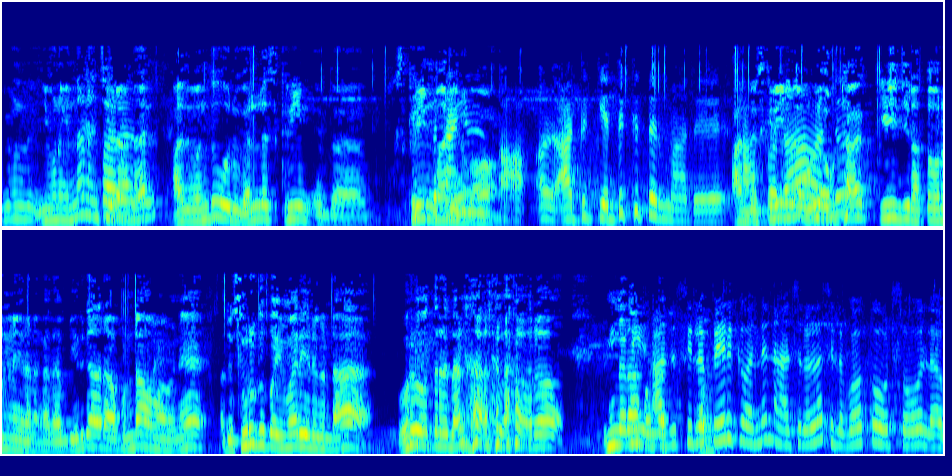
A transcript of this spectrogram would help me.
இவனு இவனை என்ன நினைச்சுக்கிறாங்க? அது வந்து ஒரு வெள்ளை ஸ்கிரீன் இந்த ஸ்கிரீன் மாதிரி இருக்கும். அ- அ- அதுக்கு எதுக்கு தெரியுமா அது? அந்த ஸ்கிரீன்ல உள்ள விட்டா கிழிஞ்சு ரத்தம் வரும்னு நினைக்கிறாங்க அது அப்படி இருக்காதுடா அப்படின்னா அவன் அது சுருக்கு பை மாதிரி இருக்கும்டா. ஒரு ஒருத்தர் தானே அதெல்லாம் வரும். என்னடா அது சில பேருக்கு வந்து நேச்சுரலா சில ஒர்க் அவுட்ஸோ இல்ல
